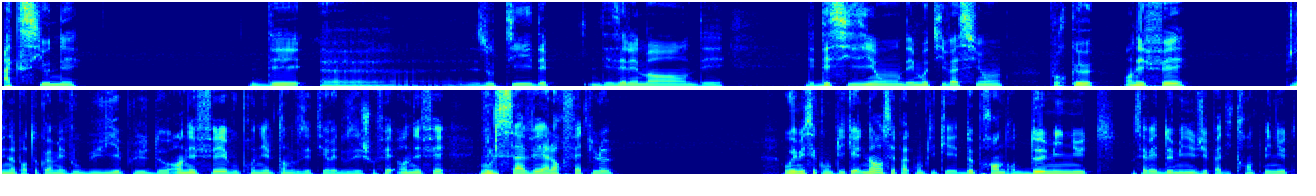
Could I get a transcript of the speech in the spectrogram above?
actionner des, euh, outils, des, éléments, des, des décisions, des motivations, pour que, en effet, je dis n'importe quoi, mais vous buviez plus d'eau. En effet, vous preniez le temps de vous étirer, de vous échauffer. En effet, vous le savez, alors faites-le. Oui, mais c'est compliqué. Non, c'est pas compliqué. De prendre deux minutes, vous savez, deux minutes, j'ai pas dit 30 minutes,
